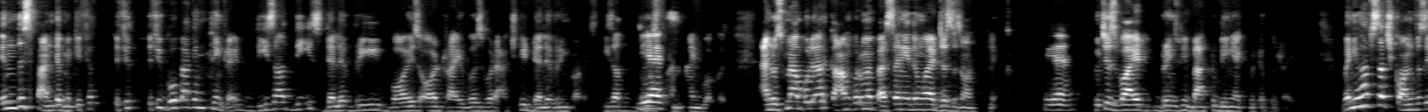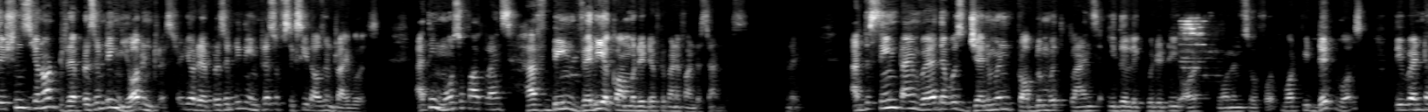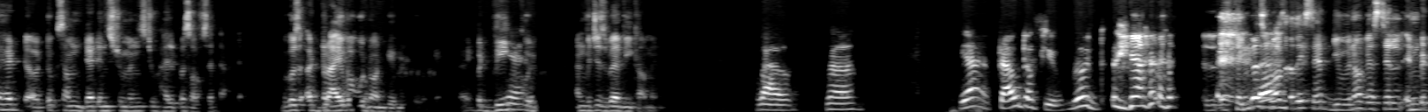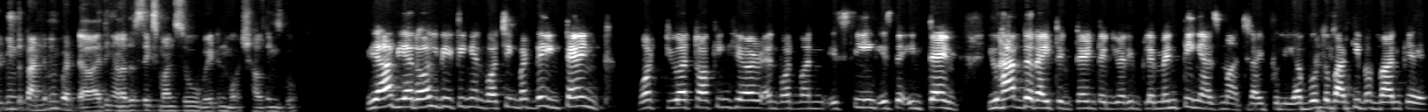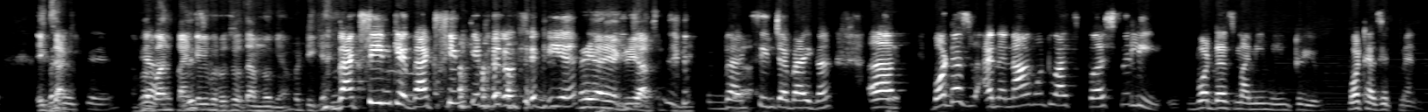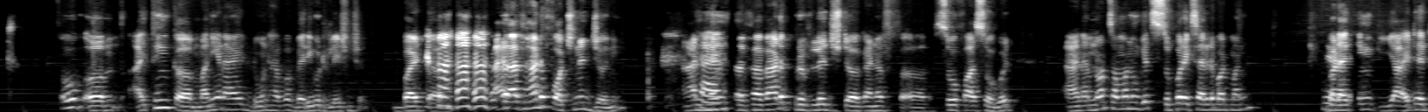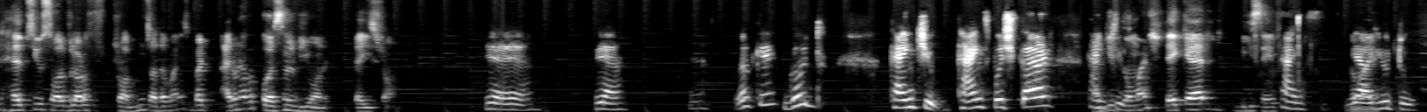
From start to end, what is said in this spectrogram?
in this pandemic, if you, if you if you go back and think, right, these are these delivery boys or drivers who are actually delivering products. These are those yes. frontline workers. And usme aap bole, yaar, kaam karo, main paisa nahi dunga, it just does not click. Yeah. Which is why it brings me back to being equitable, right? when you have such conversations, you're not representing your interest, right? You're representing the interest of 60,000 drivers. I think most of our clients have been very accommodative to kind of understand this? At the same time, where there was genuine problem with clients, either liquidity or so on and so forth, what we did was we went ahead, uh, took some debt instruments to help us offset that, because a driver would not be able to do it, right? But we yeah. could, and which is where we come in. Wow. Well, yeah, proud of you. Good. yeah fingers crossed as i said you, know we're still in between the pandemic but uh, i think another six months to wait and watch how things go yeah we are all waiting and watching but the intent what you are talking here and what one is seeing is the intent you have the right intent and you are implementing as much rightfully अब वो तो बाकी भगवान के exactly भगवान client के भी भरोसे होता है हम लोग यहाँ बट ठीक है वैक्सीन के वैक्सीन के भरोसे भी है I agree vaccine चबाएगा what does and now i want to ask personally what does money mean to you what has it meant oh um, i think uh, money and i don't have a very good relationship but uh, I, have had a fortunate journey and hence I've, I've, had a privileged uh, kind of uh, so far so good and i'm not someone who gets super excited about money yeah. but i think yeah it, it helps you solve a lot of problems otherwise but i don't have a personal view on it very strong yeah yeah yeah, yeah. okay good Thank you. Thanks, Pushkar. Thank, Thank you. you so much. Take care. Be safe. Thanks. Bye-bye. Yeah, you too.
